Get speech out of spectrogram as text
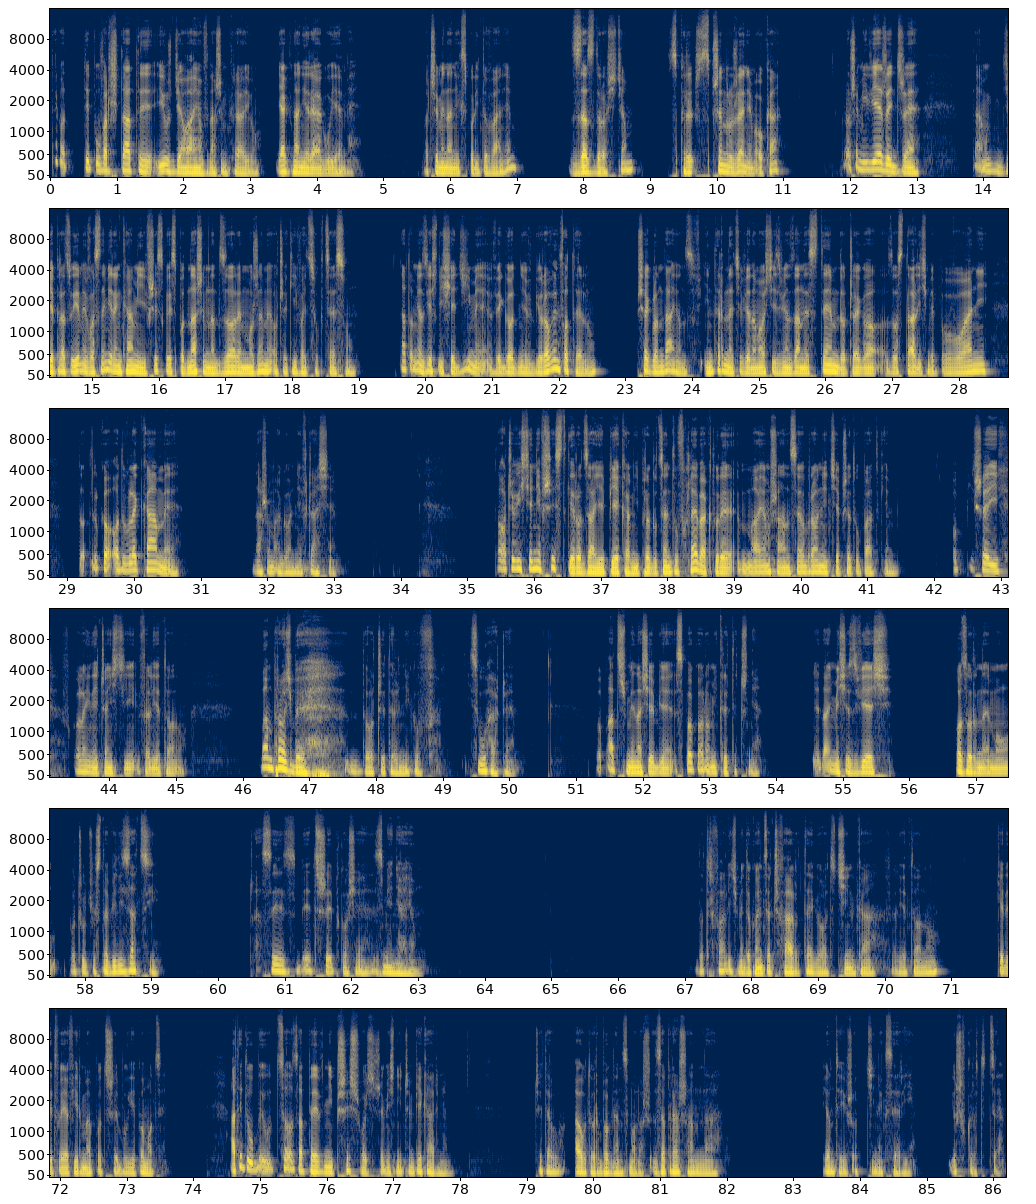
Tego typu warsztaty już działają w naszym kraju. Jak na nie reagujemy? Patrzymy na nich z politowaniem, z zazdrością, z, z przymrużeniem oka. Proszę mi wierzyć, że tam, gdzie pracujemy własnymi rękami i wszystko jest pod naszym nadzorem, możemy oczekiwać sukcesu. Natomiast jeśli siedzimy wygodnie w biurowym fotelu, przeglądając w internecie wiadomości związane z tym, do czego zostaliśmy powołani, to tylko odwlekamy naszą agonię w czasie. To oczywiście nie wszystkie rodzaje piekarni i producentów chleba, które mają szansę obronić się przed upadkiem. Opiszę ich kolejnej części felietonu. Mam prośbę do czytelników i słuchaczy. Popatrzmy na siebie z pokorą i krytycznie. Nie dajmy się zwieść pozornemu poczuciu stabilizacji. Czasy zbyt szybko się zmieniają. Dotrwaliśmy do końca czwartego odcinka felietonu, kiedy Twoja firma potrzebuje pomocy. A tytuł był Co zapewni przyszłość rzemieślniczym piekarniom? Czytał autor Bogdan Smolosz. Zapraszam na piąty już odcinek serii. Już wkrótce.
